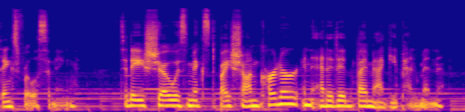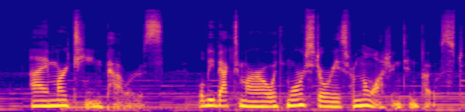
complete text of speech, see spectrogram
Thanks for listening. Today's show was mixed by Sean Carter and edited by Maggie Penman. I'm Martine Powers. We'll be back tomorrow with more stories from the Washington Post.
